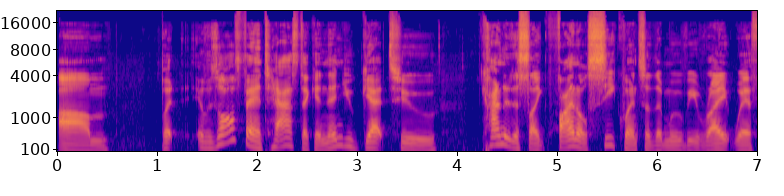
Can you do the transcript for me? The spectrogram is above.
Um, but it was all fantastic. And then you get to kind of this like final sequence of the movie, right? With,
